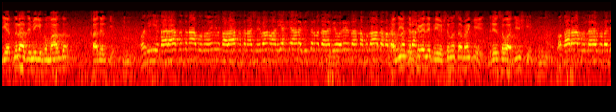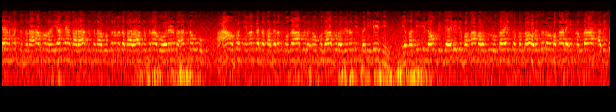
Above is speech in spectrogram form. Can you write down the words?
دیت نلا زمی کی فمال دا قادر کی۔ وبه قال حدثنا ابو نعيم قال حدثنا شيبان عن يحيى عن ابي سلمة عن ابي هريره ان خدا تقدم حدیث ترشوی دے پی وشتمن صاحب کی سوا حدیث کی۔ وقال عبد الله بن رجاء حدثنا حرب بن يحيى، قال حدثنا ابو سلمة، قال حدثنا ابو هريره انه عام فتح مكة قتلت خزاعة خزاعة رجلا من بني ليث بقتيل لهم في الجاهلية، فقام رسول الله صلى الله عليه وسلم فقال ان الله حبس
